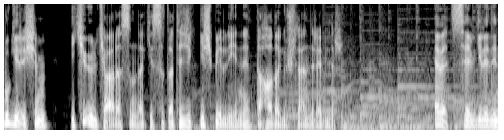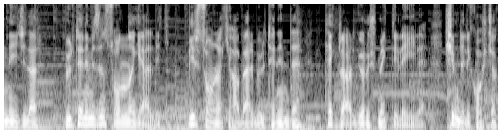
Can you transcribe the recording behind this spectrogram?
Bu girişim iki ülke arasındaki stratejik işbirliğini daha da güçlendirebilir. Evet sevgili dinleyiciler, bültenimizin sonuna geldik. Bir sonraki haber bülteninde tekrar görüşmek dileğiyle. Şimdilik hoşça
